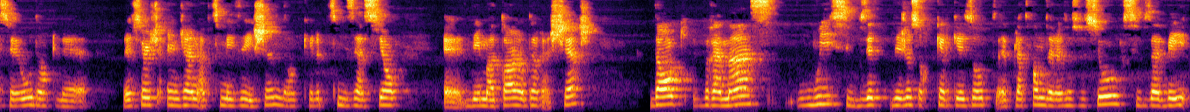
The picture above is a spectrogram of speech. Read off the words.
SEO, donc le, Search Engine Optimization, donc l'optimisation euh, des moteurs de recherche. Donc, vraiment, oui, si vous êtes déjà sur quelques autres euh, plateformes de réseaux sociaux, si vous avez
